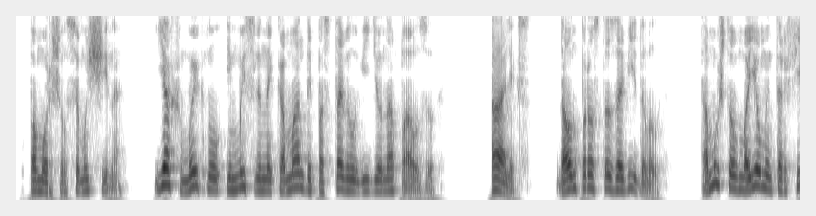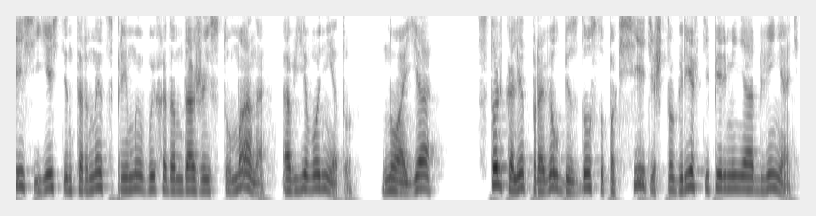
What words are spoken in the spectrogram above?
– поморщился мужчина. Я хмыкнул и мысленной командой поставил видео на паузу. «Алекс, да он просто завидовал. Тому, что в моем интерфейсе есть интернет с прямым выходом даже из тумана, а в его нету. Ну а я Столько лет провел без доступа к сети, что грех теперь меня обвинять.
